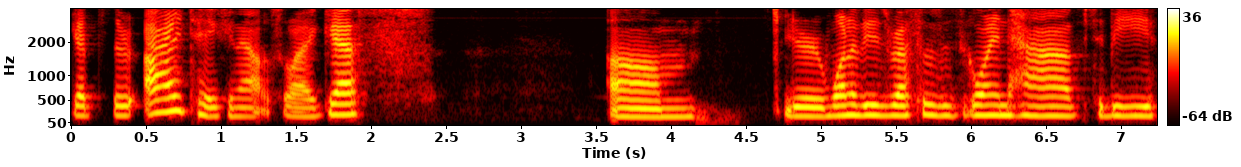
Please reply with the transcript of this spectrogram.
gets their eye taken out. So I guess um, you're one of these wrestlers is going to have to be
